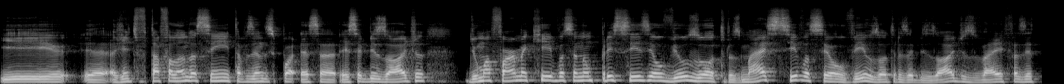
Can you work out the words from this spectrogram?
E é, a gente está falando assim, está fazendo essa, esse episódio de uma forma que você não precise ouvir os outros, mas se você ouvir os outros episódios, vai fazer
